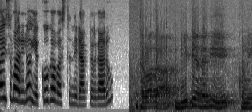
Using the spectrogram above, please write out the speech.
వయసు వారిలో ఎక్కువగా వస్తుంది డాక్టర్ గారు? తర్వాత బీపీ అనేది కొన్ని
